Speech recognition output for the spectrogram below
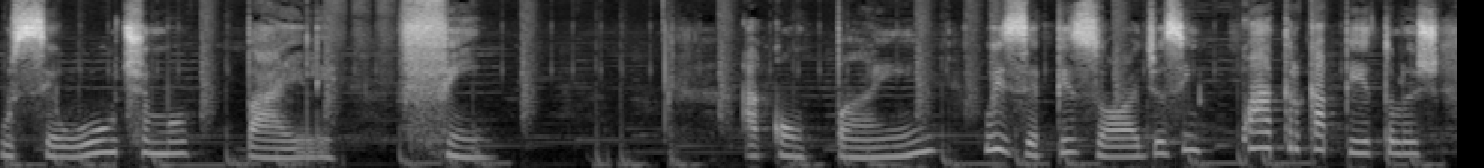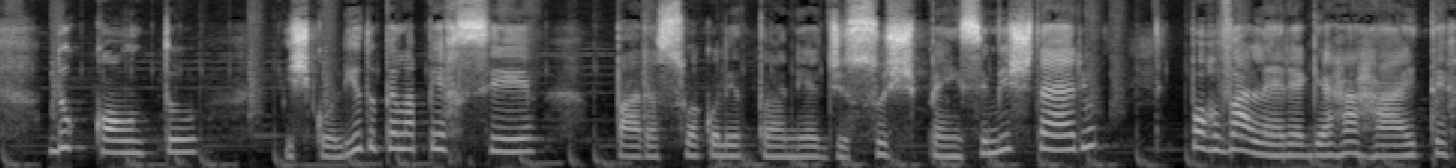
o seu último baile. Fim. Acompanhe os episódios em quatro capítulos do conto escolhido pela Percê para sua coletânea de suspense e mistério por Valéria Guerra Reiter,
